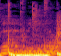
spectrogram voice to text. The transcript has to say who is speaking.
Speaker 1: Let me know.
